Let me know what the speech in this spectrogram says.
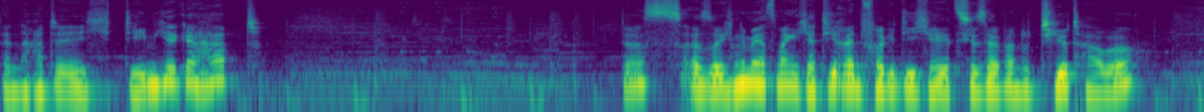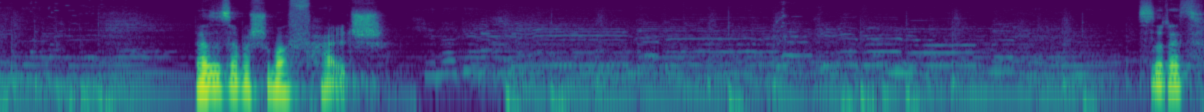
Dann hatte ich den hier gehabt. Das, also ich nehme jetzt mal eigentlich ja die Reihenfolge, die ich ja jetzt hier selber notiert habe. Das ist aber schon mal falsch. So, das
